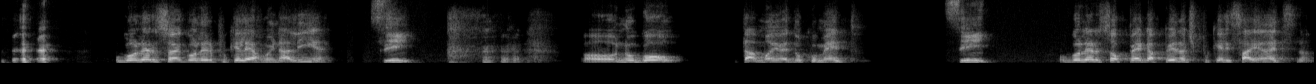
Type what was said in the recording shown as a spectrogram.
o goleiro só é goleiro porque ele é ruim na linha? Sim. oh, no gol, tamanho é documento? Sim. O goleiro só pega pênalti porque ele sai antes, não?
